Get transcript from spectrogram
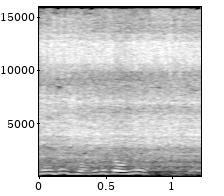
用这脚这么照用。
